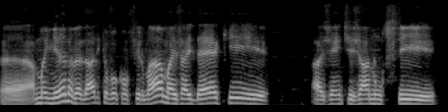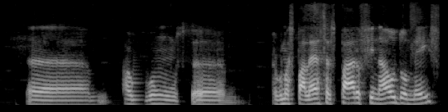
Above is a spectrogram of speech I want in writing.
Uh, amanhã, na verdade, que eu vou confirmar, mas a ideia é que a gente já anuncie uh, alguns, algumas palestras para o final do mês,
